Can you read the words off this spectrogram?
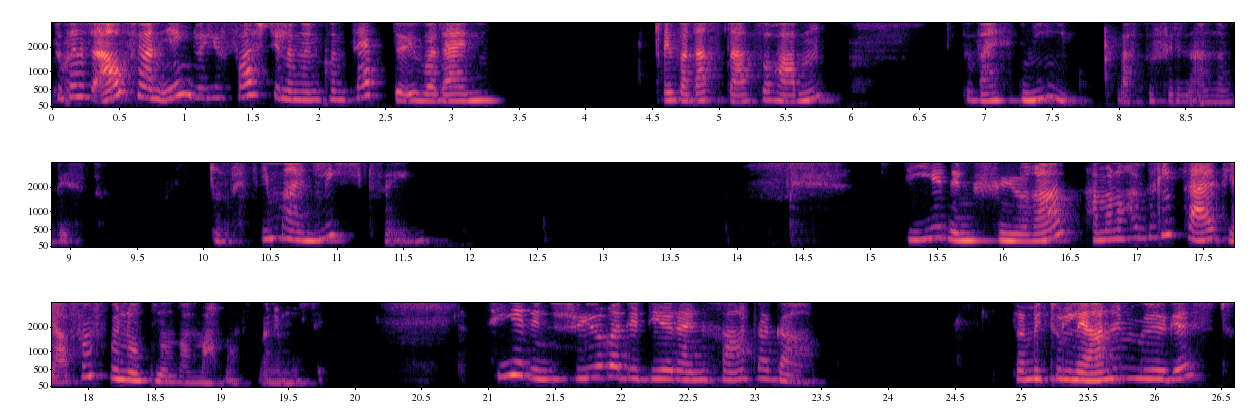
Du kannst aufhören, irgendwelche Vorstellungen, Konzepte über dein, über das da zu haben. Du weißt nie, was du für den anderen bist. Du bist immer ein Licht für ihn. Siehe den Führer, haben wir noch ein bisschen Zeit? Ja, fünf Minuten und dann machen wir meine Musik. Siehe den Führer, der dir dein Vater gab, damit du lernen mögest,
